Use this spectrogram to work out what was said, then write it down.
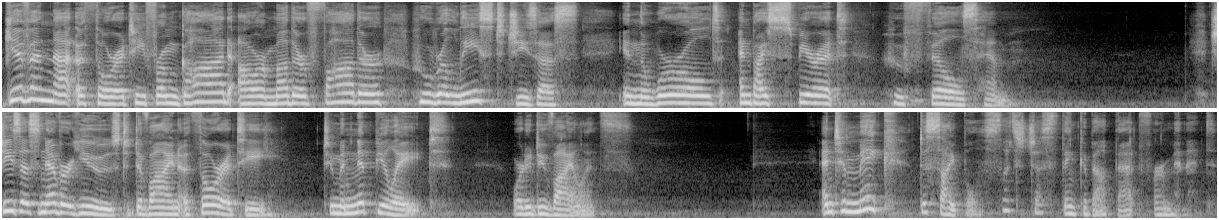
given that authority from God, our Mother, Father, who released Jesus in the world and by Spirit who fills him. Jesus never used divine authority to manipulate or to do violence. And to make disciples, let's just think about that for a minute.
